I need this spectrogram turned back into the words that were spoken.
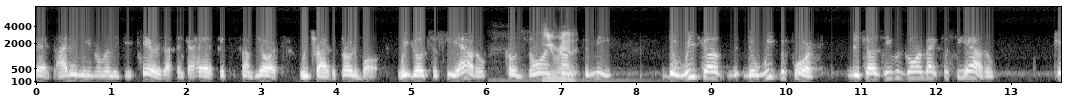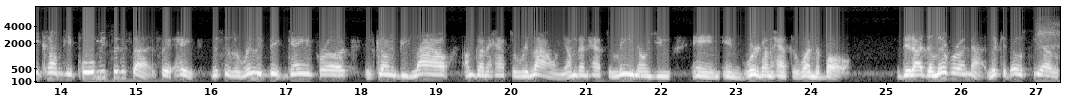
stats, I didn't even really get carries. I think I had fifty something yards. We tried to throw the ball. We go to Seattle Coach Zorn comes to me the week of the week before because he was going back to Seattle. he come, he pulled me to the side, and said, "Hey, this is a really big game for us. It's going to be loud. I'm going to have to rely on you. I'm going to have to lean on you, and and we're going to have to run the ball." Did I deliver or not? Look at those Seattle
